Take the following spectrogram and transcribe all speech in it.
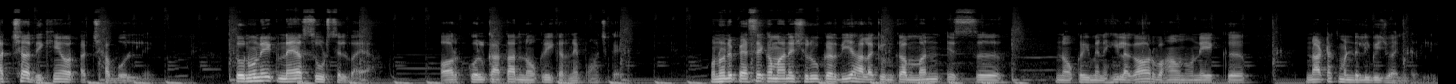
अच्छा दिखें और अच्छा बोल लें। तो उन्होंने एक नया सूट सिलवाया और कोलकाता नौकरी करने पहुँच गए। उन्होंने पैसे कमाने शुरू कर दिए, हालाँकि उनका मन इस नौकरी में नहीं लगा और वहाँ उन्होंने एक नाटक मंडली भी ज्वाइन कर ली।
